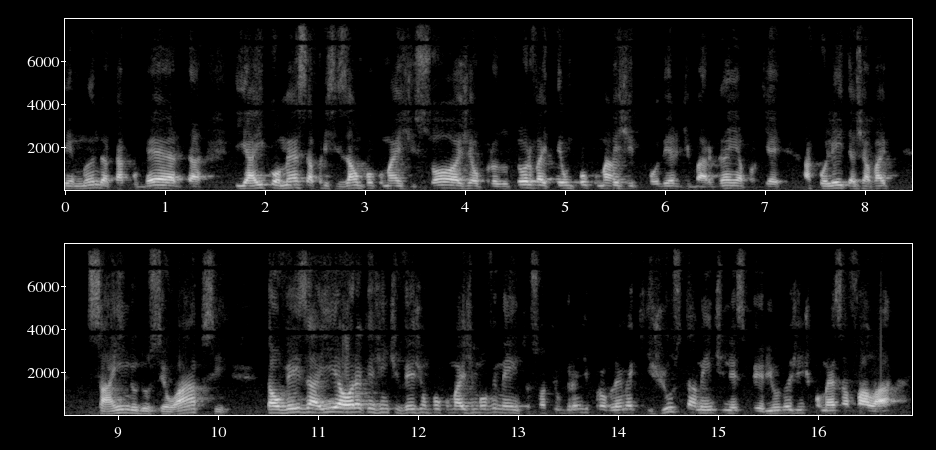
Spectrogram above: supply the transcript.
demanda está coberta, e aí começa a precisar um pouco mais de soja, o produtor vai ter um pouco mais de poder de barganha, porque a colheita já vai saindo do seu ápice, talvez aí é a hora que a gente veja um pouco mais de movimento. Só que o grande problema é que justamente nesse período a gente começa a falar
